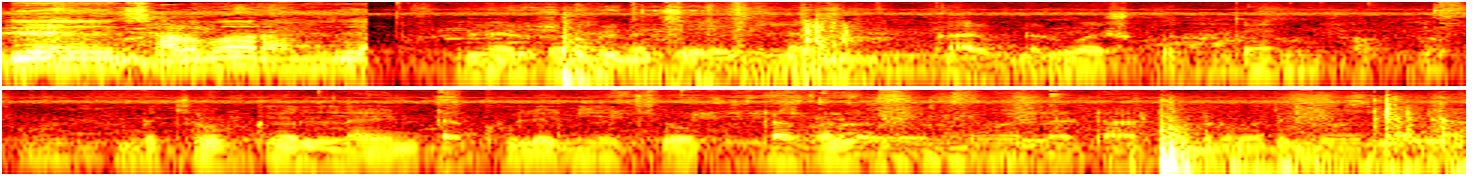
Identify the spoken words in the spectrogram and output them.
এটা সারবার আমি চলে গেলাম কার্বোটার ওয়াশ করতে। আমরা চোখের লাইনটা খুলে নিয়ে চোখটা ভালোভাবে ময়লাটা আটকের মধ্যে ময়লাটা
